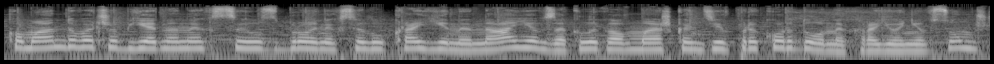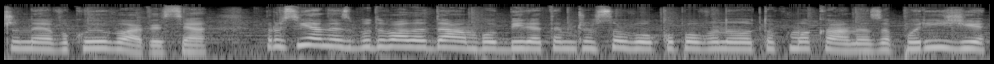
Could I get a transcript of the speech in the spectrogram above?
Командувач об'єднаних сил збройних сил України Наєв закликав мешканців прикордонних районів Сумщини евакуюватися. Росіяни збудували дамбу біля тимчасово окупованого Токмака на Запоріжжі.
